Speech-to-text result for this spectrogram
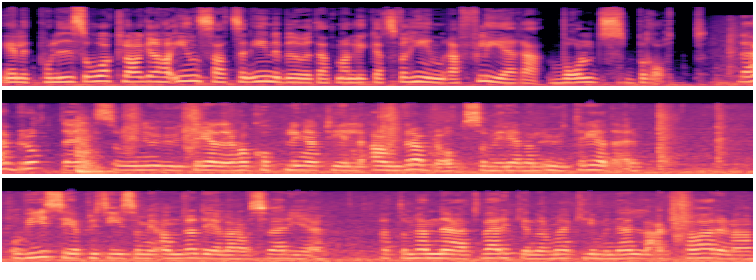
Enligt polis och åklagare har insatsen inneburit att man lyckats förhindra flera våldsbrott. Det här brottet som vi nu utreder har kopplingar till andra brott som vi redan utreder. Och vi ser precis som i andra delar av Sverige att de här nätverken och de här kriminella aktörerna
